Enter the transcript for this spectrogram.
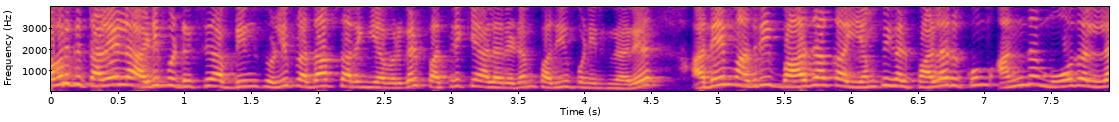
அவருக்கு தலையில அடிபட்டுருச்சு அப்படின்னு சொல்லி பிரதாப் சாரங்கி அவர்கள் பத்திரிகையாளரிடம் பதிவு பண்ணியிருக்கிறாரு. அதே மாதிரி பாஜக எம்பிகள் பலருக்கும் அந்த மோதல்ல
